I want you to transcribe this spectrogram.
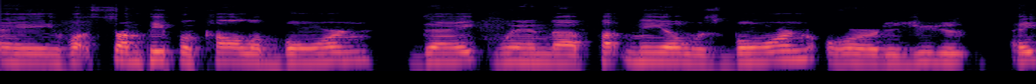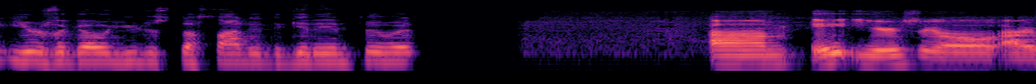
a what some people call a born date when uh, Pup Neo was born, or did you just eight years ago you just decided to get into it? Um, eight years ago, I,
